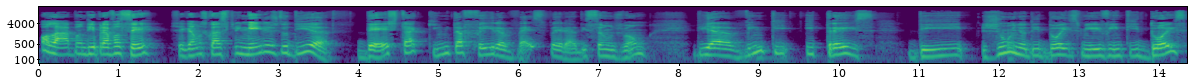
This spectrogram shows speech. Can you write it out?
Olá, bom dia para você. Chegamos com as primeiras do dia desta quinta-feira, véspera de São João, dia 23 de junho de 2022.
